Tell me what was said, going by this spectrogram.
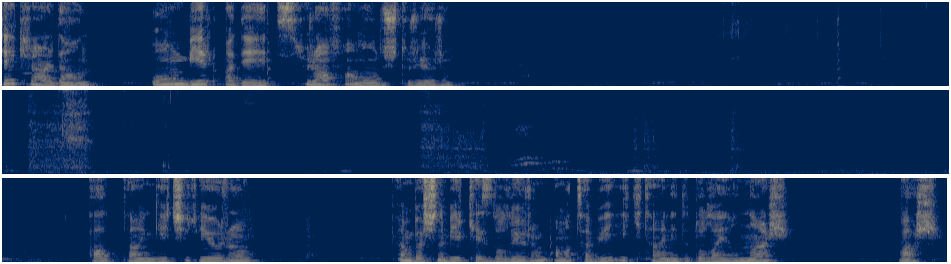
Tekrardan 11 adet zürafamı oluşturuyorum. Alttan geçiriyorum. Ben başını bir kez doluyorum ama tabii iki tane de dolayanlar var.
